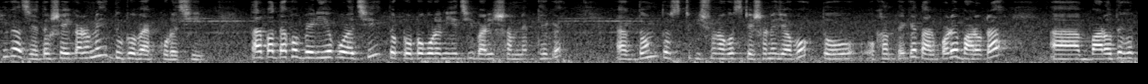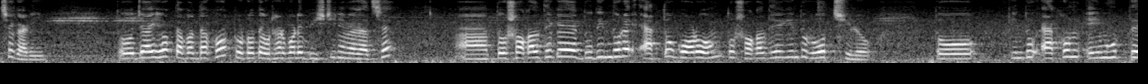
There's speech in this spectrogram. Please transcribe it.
ঠিক আছে? তো সেই কারণেই দুটো ব্যাগ করেছি। তারপর দেখো বেরিয়ে পড়েছি, তো টোটো করে নিয়েছি বাড়ির সামনের থেকে। একদম, তো কৃষ্ণনগর স্টেশনে যাব। তো ওখান থেকে তারপরে বারোটা বারোতে হচ্ছে গাড়ি। তো যাই হোক, তারপর দেখো টোটোতে ওঠার পরে বৃষ্টি নেমে গেছে। তো সকাল থেকে দুদিন ধরে এত গরম, তো সকাল থেকে কিন্তু রোদ ছিল। তো কিন্তু এখন এই মুহূর্তে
